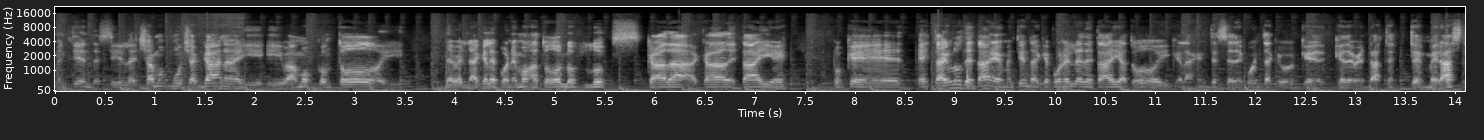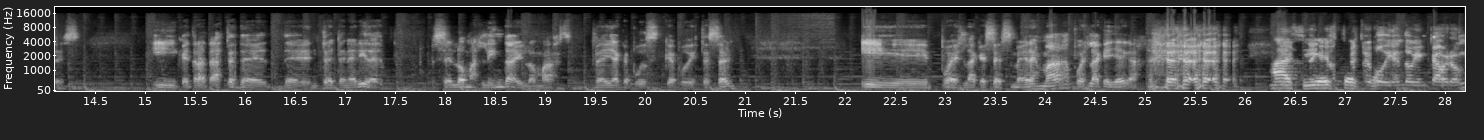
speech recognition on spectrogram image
¿Me entiendes? Si le echamos muchas ganas y, vamos con todo y de verdad que le ponemos a todos los looks, cada, cada detalle, porque está en los detalles, ¿me entiendes? Hay que ponerle detalle a todo y que la gente se dé cuenta que, que, que de verdad te, te esmeraste y que trataste de, de, entretener y de ser lo más linda y lo más bella que, que pudiste ser. Y pues la que se esmere más, pues la que llega. Así es. Me estoy jodiendo bien cabrón.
